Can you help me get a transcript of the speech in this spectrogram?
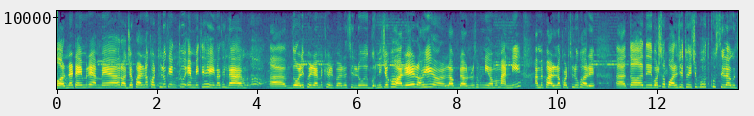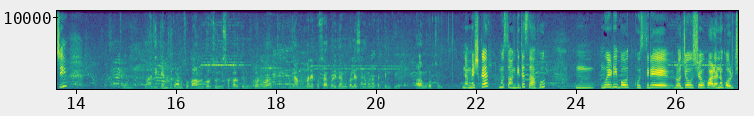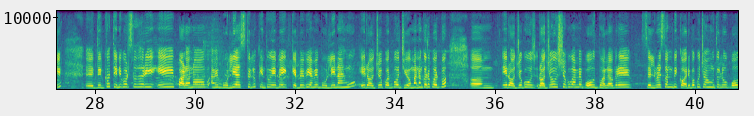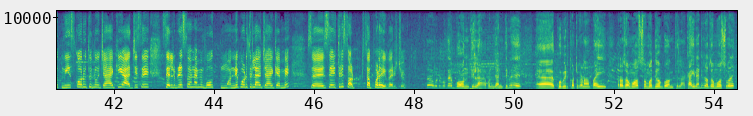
କରୋନା ଟାଇମ୍ରେ ଆମେ ରଜ ପାଳନ କରିଥିଲୁ କିନ୍ତୁ ଏମିତି ହେଇନଥିଲା ଦୋଳି ଫୋଳି ଆମେ ଖେଳିପାରୁ ଥିଲୁ ନିଜ ଘରେ ରହି ଲକଡାଉନର ସବୁ ନିୟମ ମାନି ଆମେ ପାଳନ କରିଥିଲୁ ଘରେ ତ ଦୁଇ ବର୍ଷ ପରେ ଯେହେତୁ ହେଇଛି ବହୁତ ଖୁସି ଲାଗୁଛି ତ ଆଜି କେମିତି କ'ଣ ସବୁ ପାଳନ କରୁଛନ୍ତି ସକାଳୁ କେମିତି କ'ଣ ନୂଆ ମାନେ ପୋଷାକ ପରିଧାନ କଲେ ସାଙ୍ଗମାନଙ୍କ କେମିତି ପାଳନ କରୁଛନ୍ତି ନମସ୍କାର ମୁଁ ସଙ୍ଗୀତା ସାହୁ ମୁଁ ଏଠି ବହୁତ ଖୁସିରେ ରଜ ଉତ୍ସବ ପାଳନ କରୁଛି ଦୀର୍ଘ ତିନି ବର୍ଷ ଧରି ଏ ପାଳନ ଆମେ ଭୁଲି ଆସିଥିଲୁ କିନ୍ତୁ ଏବେ କେବେ ବି ଆମେ ଭୁଲି ନାହୁଁ ଏ ରଜ ପର୍ବ ଝିଅମାନଙ୍କର ପର୍ବ ଏ ରଜକୁ ରଜ ଉତ୍ସବକୁ ଆମେ ବହୁତ ଭଲ ଭାବରେ सेलिब्रेसन भी करने को चाहूल बहुत मिस करूँ जहाँकि आज से सेलिब्रेसन आम बहुत मन पड़ूला जहाँकि आम से सफल हो पार्चु ତ ଗୋଟେ ପ୍ରକାର ବନ୍ଦ ଥିଲା ଆପଣ ଜାଣିଥିବେ କୋଭିଡ଼ କଟକଣା ପାଇଁ ରଜ ମହୋତ୍ସବ ମଧ୍ୟ ବନ୍ଦ ଥିଲା କାହିଁକିନା ଏଠି ରଜ ମହୋତ୍ସବରେ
